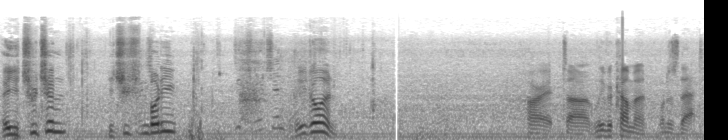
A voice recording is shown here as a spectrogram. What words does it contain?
Hey, you chooching? You chooching, buddy? You chooching? What are you doing? All right, uh, leave a comment. What is that?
